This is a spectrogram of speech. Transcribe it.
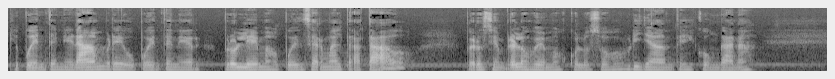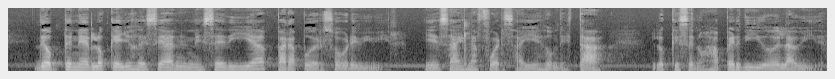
que pueden tener hambre o pueden tener problemas o pueden ser maltratados, pero siempre los vemos con los ojos brillantes y con ganas de obtener lo que ellos desean en ese día para poder sobrevivir. Y esa es la fuerza, ahí es donde está lo que se nos ha perdido de la vida.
